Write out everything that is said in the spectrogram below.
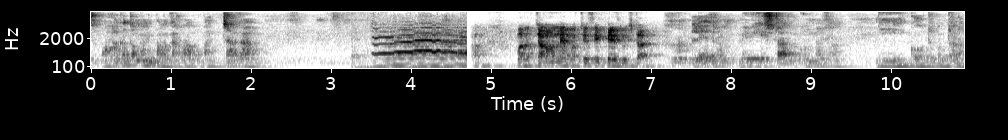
స్వాగతం అని పలకరా బచ్చాగా. మన ఛానల్ నేమ్ వచ్చేసి ఫేస్బుక్ స్టార్ లేదురా మేము ఈ స్టార్ అనుకున్నారా నీ కోతుకుంటారా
